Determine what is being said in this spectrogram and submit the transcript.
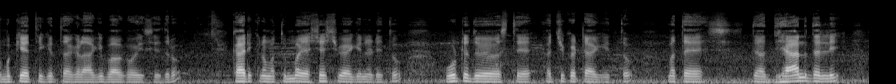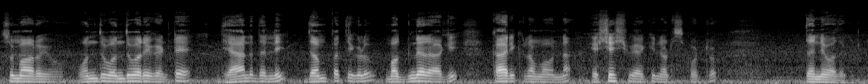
ಮುಖ್ಯ ಅತಿಥಿಗಳಾಗಿ ಭಾಗವಹಿಸಿದರು. ಕಾರ್ಯಕ್ರಮ ತುಂಬ ಯಶಸ್ವಿಯಾಗಿ ನಡೀತು. ಊಟದ ವ್ಯವಸ್ಥೆ ಅಚ್ಚುಕಟ್ಟಾಗಿತ್ತು. ಮತ್ತು ಧ್ಯಾನದಲ್ಲಿ ಸುಮಾರು ಒಂದು ಒಂದೂವರೆ ಗಂಟೆ ಧ್ಯಾನದಲ್ಲಿ ದಂಪತಿಗಳು ಮಗ್ನರಾಗಿ ಕಾರ್ಯಕ್ರಮವನ್ನು ಯಶಸ್ವಿಯಾಗಿ ನಡೆಸಿಕೊಟ್ರು. ಧನ್ಯವಾದಗಳು.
